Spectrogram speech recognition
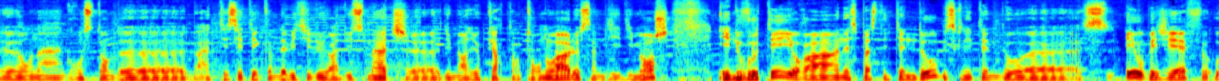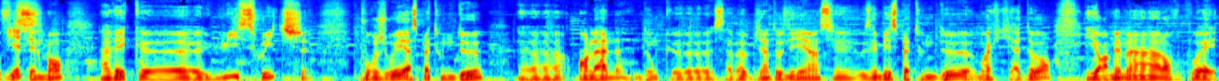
euh, on a un gros stand euh, bah, TCT comme d'habitude. Il y aura du Smash, euh, du Mario Kart en tournoi le samedi et dimanche. Et nouveauté, il y aura un espace Nintendo puisque Nintendo euh, est au BGF officiellement avec 8 Switch pour jouer à Splatoon 2. euh, en LAN, donc euh, ça va bien donner. hein. si vous aimez Splatoon 2, euh, moi qui adore, et il y aura même un. Alors vous pourrez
